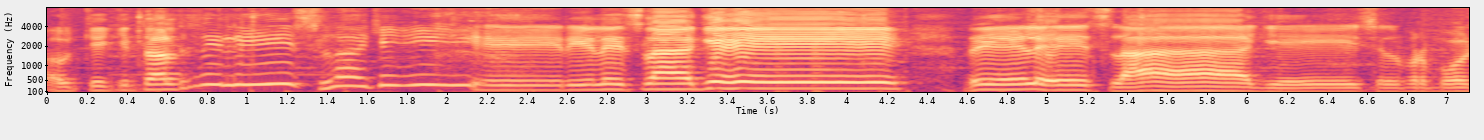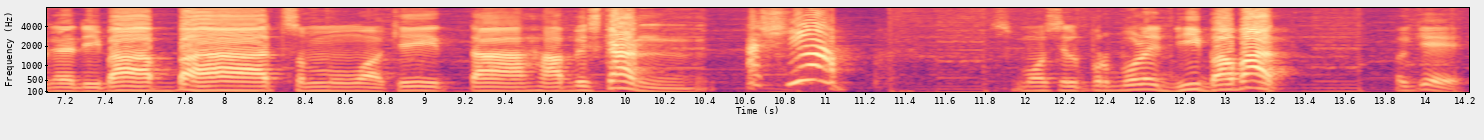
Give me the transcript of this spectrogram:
Oke, kita rilis lagi. Rilis lagi. Rilis lagi. Silver ballnya dibabat. Semua kita habiskan. Ah, siap. Semua silver ballnya dibabat. Oke.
